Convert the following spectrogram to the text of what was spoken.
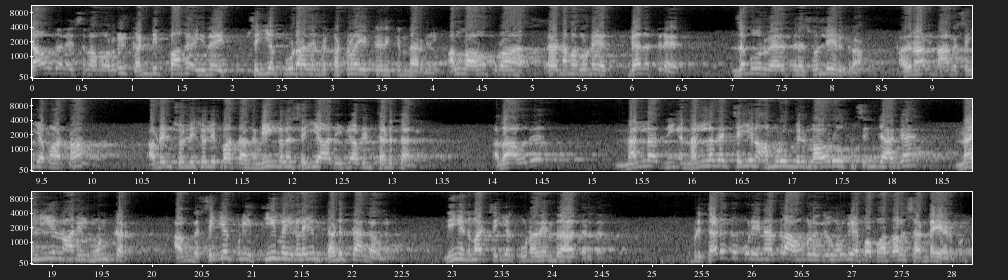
தாவூத் அலைஹிஸ்ஸலாம் அவர்கள் கண்டிப்பாக இதை செய்யக்கூடாது என்று கட்டளையிட்டு இருக்கின்றார்கள். அல்லாஹ் நமக்குடைய வேதத்தில நம்மளுடைய ஜபூர் வேதத்துல சொல்லி இருக்கிறான் அதனால நாங்க செய்ய மாட்டோம் அப்படின்னு சொல்லி சொல்லி பார்த்தாங்க. நீங்களும் செய்யாதீங்க அப்படின்னு தடுத்தாங்க. அதாவது நல்ல நீங்க நல்லதை செய்யணும். அம்ரும்பில் மௌரூஃப் செஞ்சாங்க. நகியும் நானில் முன்கர். அவங்க செய்யக்கூடிய தீமைகளையும் தடுத்தாங்க அவங்க. நீங்க இந்த மாதிரி செய்யக்கூடாது என்பதாக தடுத்தாங்க இப்படி தடுக்கக்கூடிய நேரத்துல அவங்களுக்கு இவங்களுக்கு எப்ப பார்த்தாலும் சண்டை ஏற்படும்.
